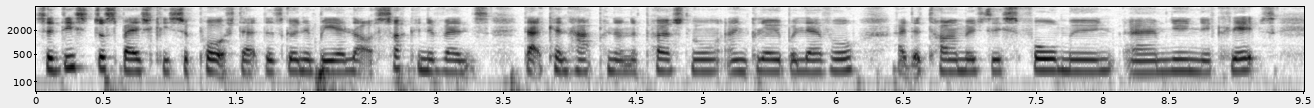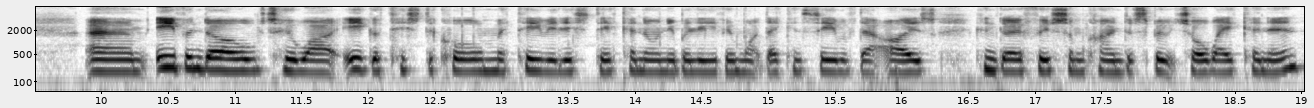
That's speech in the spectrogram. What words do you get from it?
So this just basically supports that there's going to be a lot of shocking events that can happen on a personal and global level at the time of this full moon um, lunar eclipse. Um, even those who are egotistical, materialistic, and only believe in what they can see with their eyes can go through some kind of spiritual awakening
